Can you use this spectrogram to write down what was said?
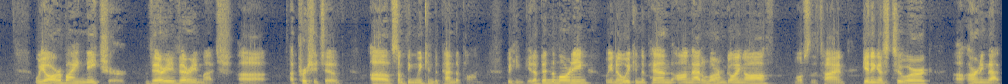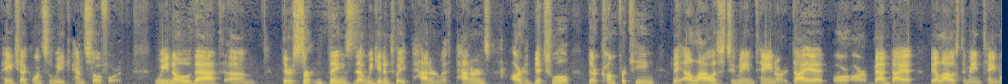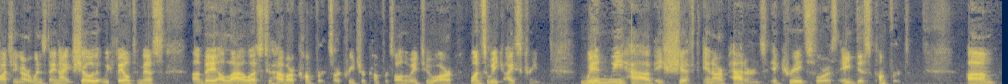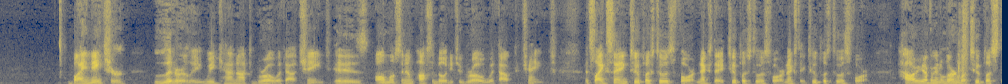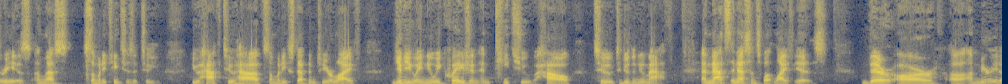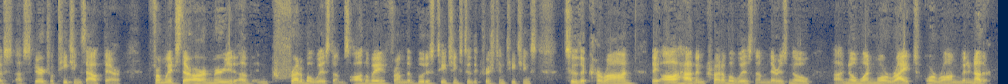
We are by nature very very much uh, appreciative of something we can depend upon we can get up in the morning. We know we can depend on that alarm going off most of the time getting us to work uh, earning that paycheck once a week and so forth. We know that um, there are certain things that we get into a pattern with. Patterns are habitual. They're comforting. They allow us to maintain our diet or our bad diet. They allow us to maintain watching our Wednesday night show that we fail to miss um, they allow us to have our comforts our creature comforts all the way to our once a week ice cream. When we have a shift in our patterns it creates for us a discomfort. Um, by nature literally we cannot grow without change. It is almost an impossibility to grow without change. It's like saying 2 plus 2 is 4 next day 2 plus 2 is 4 next day 2 plus 2 is 4 how are you ever going to learn what 2 plus 3 is unless somebody teaches it to you you have to have somebody step into your life give you a new equation and teach you how to to do the new math. And that's in essence what life is. There are uh, a myriad of, of spiritual teachings out there from which there are a myriad of incredible wisdoms all the way from the Buddhist teachings to the Christian teachings to the Quran. They all have incredible wisdom. There is no uh, no one more right or wrong than another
